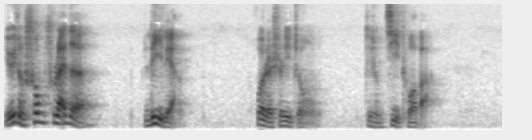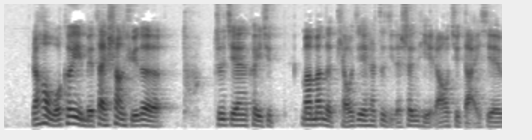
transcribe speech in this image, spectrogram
有一种说不出来的力量，或者是一种这种寄托吧。然后我可以每在上学的之间，可以去慢慢的调节一下自己的身体，然后去打一些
